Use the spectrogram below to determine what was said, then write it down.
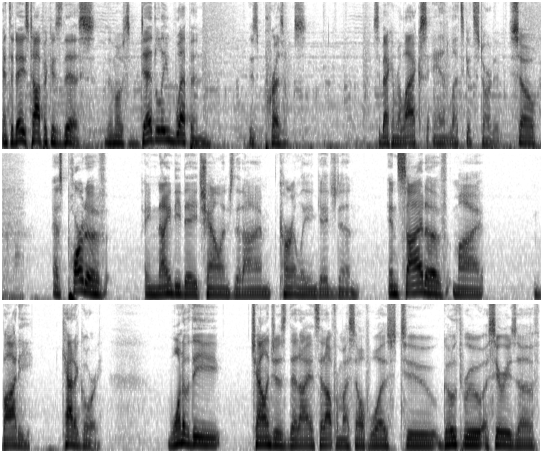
And today's topic is this the most deadly weapon is presence. Sit back and relax, and let's get started. So, as part of a 90 day challenge that I'm currently engaged in, inside of my body category. One of the challenges that I had set out for myself was to go through a series of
